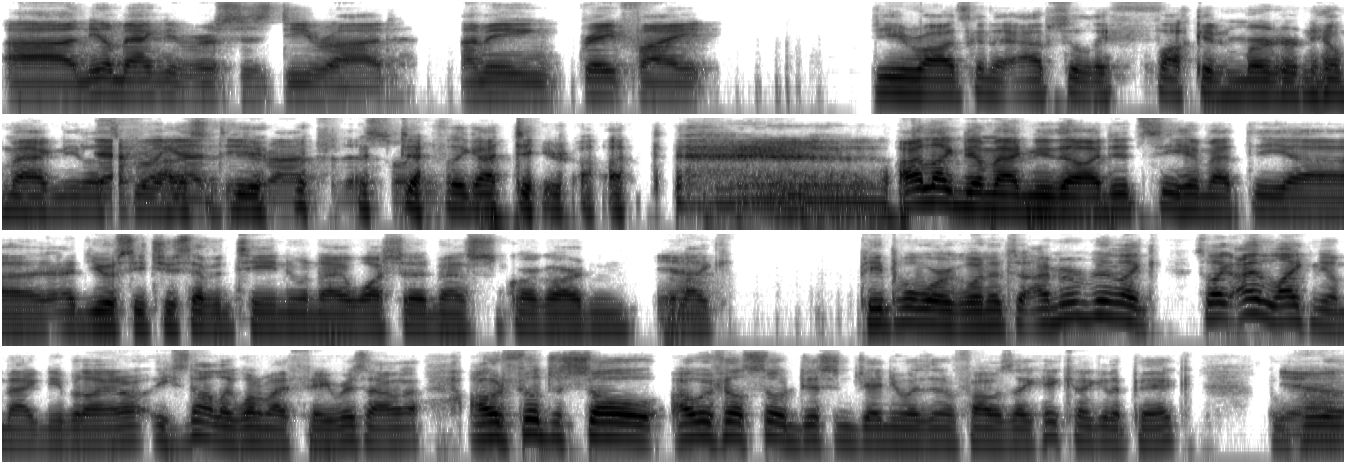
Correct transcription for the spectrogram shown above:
uh Neil Magny versus D Rod. I mean, great fight. D Rod's gonna absolutely fucking murder Neil Magny. Let's Definitely got. D Rod for this one. Definitely got D Rod. I like Neil Magny though. I did see him at the uh at UFC 217 when I watched it at Madison Square Garden. Yeah. like people were going up to I remember being like so like I like Neil Magny, but I don't he's not like one of my favorites. I I would feel just so I would feel so disingenuous if I was like, hey, can I get a pick? But Yeah.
